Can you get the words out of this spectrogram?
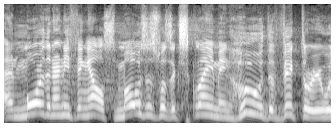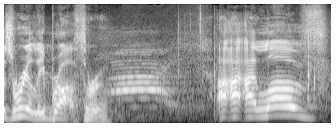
And more than anything else, Moses was exclaiming who the victory was really brought through. I, I love,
